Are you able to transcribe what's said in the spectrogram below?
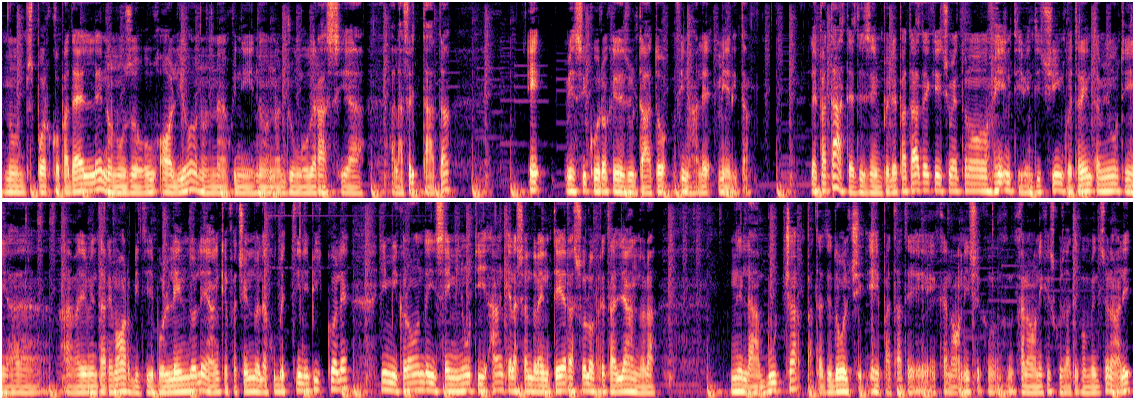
non sporco padelle, non uso olio, non, quindi non aggiungo grassi a, alla frittata e vi assicuro che il risultato finale merita. Le patate, ad esempio, le patate che ci mettono 20, 25, 30 minuti a, a diventare morbidi bollendole, anche facendole a cubettini piccole, in microonde in 6 minuti, anche lasciandola intera, solo pretagliandola nella buccia, patate dolci e patate canoniche, canoniche scusate, convenzionali,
